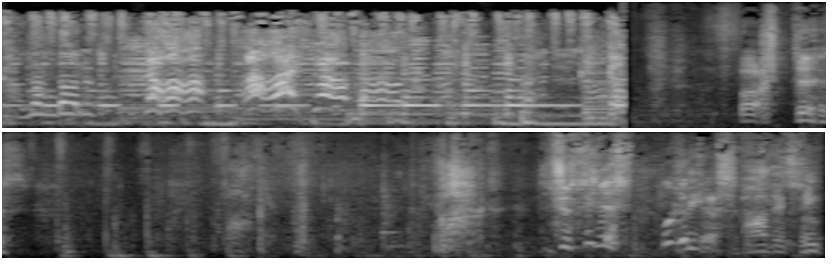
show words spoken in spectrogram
calendar. Fuck this. Fuck. Fuck. Did you see this? Look at this. Father, think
